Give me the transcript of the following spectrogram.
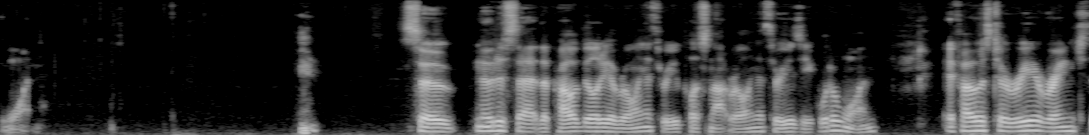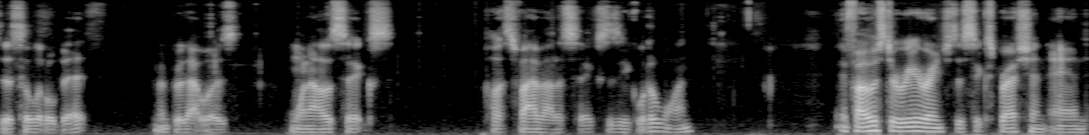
1. So notice that the probability of rolling a 3 plus not rolling a 3 is equal to 1. If I was to rearrange this a little bit, remember that was 1 out of 6 plus 5 out of 6 is equal to 1. If I was to rearrange this expression and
